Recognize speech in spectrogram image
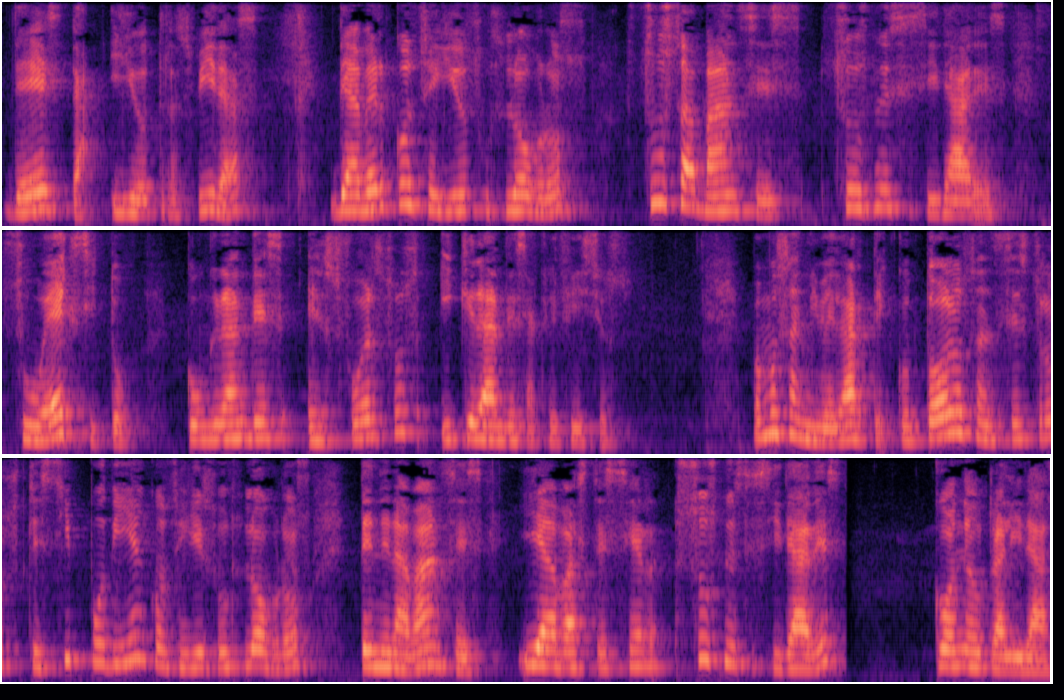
de esta y otras vidas, de haber conseguido sus logros, sus avances, sus necesidades, su éxito, con grandes esfuerzos y grandes sacrificios. Vamos a nivelarte con todos los ancestros que sí podían conseguir sus logros, tener avances y abastecer sus necesidades con neutralidad.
